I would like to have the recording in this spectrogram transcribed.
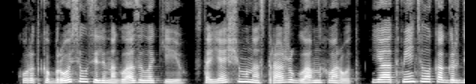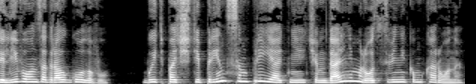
– коротко бросил зеленоглазый лакею, стоящему на стражу главных ворот. Я отметила, как горделиво он задрал голову, быть почти принцем приятнее, чем дальним родственником короны.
